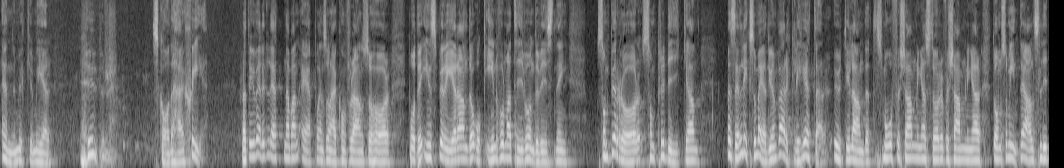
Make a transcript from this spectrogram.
ännu mycket mer hur ska det här ske? För att det är väldigt lätt när man är på en sån här konferens och hör både inspirerande och informativ undervisning som berör som predikan. Men sen liksom är det ju en verklighet där ute i landet. Små församlingar, större församlingar, de som inte är alls li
